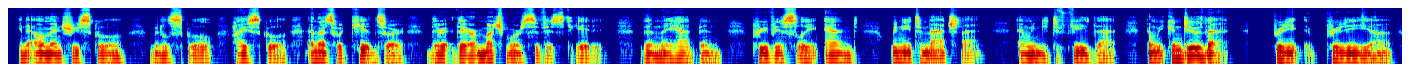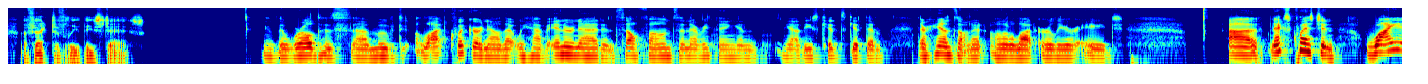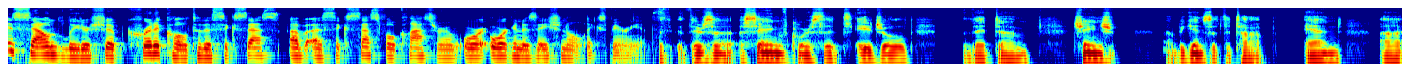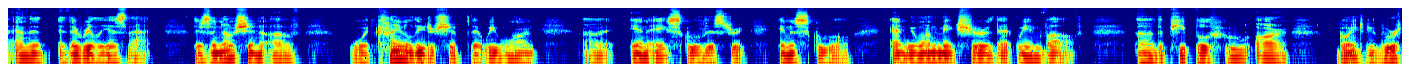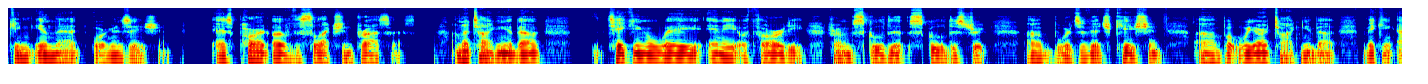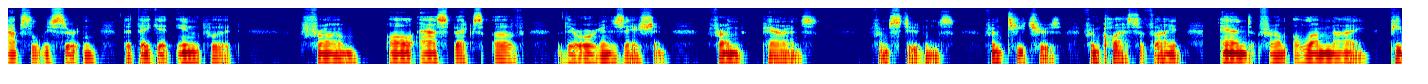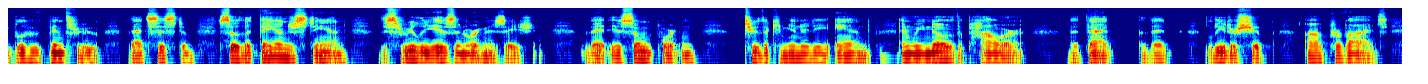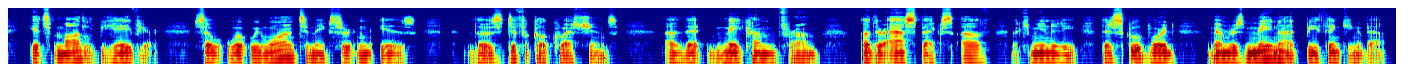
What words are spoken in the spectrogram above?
in elementary school, middle school, high school, and that's what kids are. They they are much more sophisticated than they had been previously, and we need to match that, and we need to feed that, and we can do that pretty pretty uh, effectively these days. The world has uh, moved a lot quicker now that we have internet and cell phones and everything, and yeah, these kids get them their hands on it at a lot earlier age. Uh, next question: Why is sound leadership critical to the success of a successful classroom or organizational experience? There's a, a saying, of course, that's age old, that um, change uh, begins at the top, and uh, and that there really is that. There's a notion of what kind of leadership that we want uh, in a school district, in a school, and we want to make sure that we involve uh, the people who are going to be working in that organization as part of the selection process. I'm not talking about taking away any authority from school di- school district uh, boards of education, uh, but we are talking about making absolutely certain that they get input from all aspects of their organization, from parents, from students, from teachers, from classified, and from alumni, people who've been through that system, so that they understand this really is an organization that is so important to the community and and we know the power that that that leadership uh, provides. It's modeled behavior. So what we want to make certain is those difficult questions uh, that may come from other aspects of a community that school board members may not be thinking about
